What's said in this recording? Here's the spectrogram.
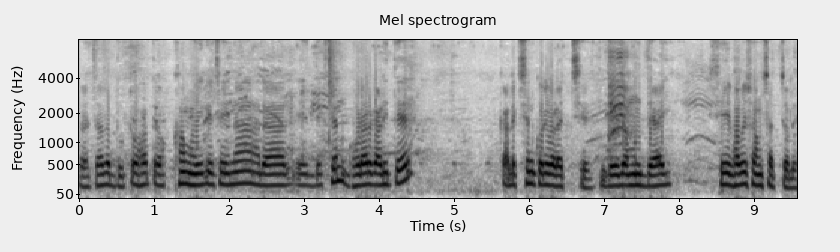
বেচারা দুটো হাতে অক্ষম হয়ে গেছে না, আর আর দেখছেন ঘোড়ার গাড়িতে কালেকশন করে বেড়াচ্ছে। যে যেমন দেয়, সেইভাবে সংসার চলে।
